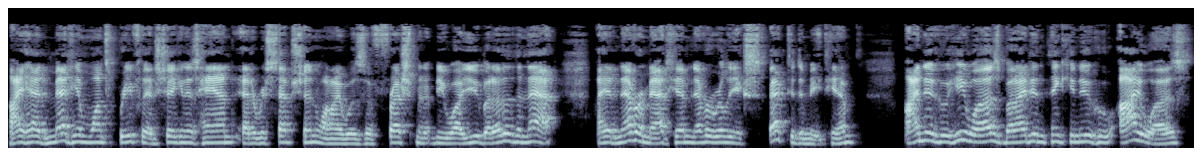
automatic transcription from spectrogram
I had met him once briefly, I had shaken his hand at a reception when I was a freshman at BYU. But other than that, I had never met him, never really expected to meet him. I knew who he was, but I didn't think he knew who I was.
